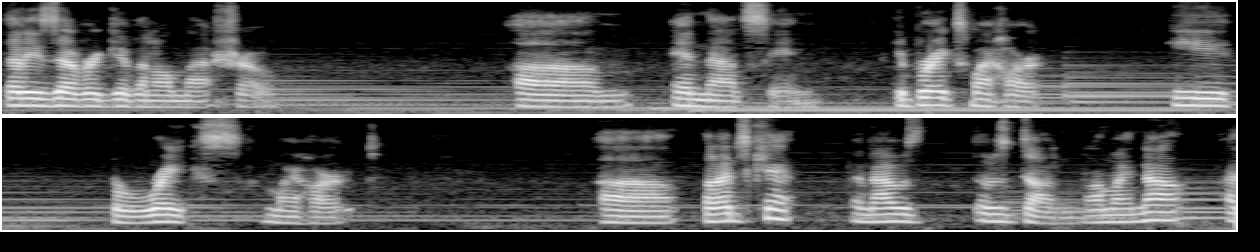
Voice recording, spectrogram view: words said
that he's ever given on that show um, in that scene. He breaks my heart. He breaks my heart. Uh, but I just can't. And I was I was done. I'm like, no, I,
